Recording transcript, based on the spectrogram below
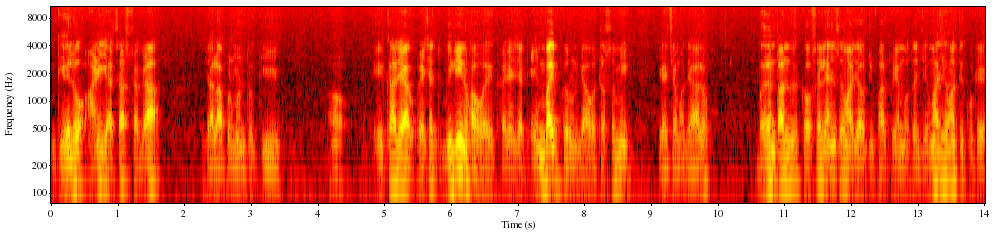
गेलो आणि याचा सगळा ज्याला आपण म्हणतो की एखाद्या याच्यात विलीन व्हावं एखाद्या याच्यात एम्बाईब करून घ्यावं तसं मी याच्यामध्ये आलो. भरंतांना कौशल्यांचं माझ्यावरती फार प्रेम होतं. जेव्हा जेव्हा ते कुठे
